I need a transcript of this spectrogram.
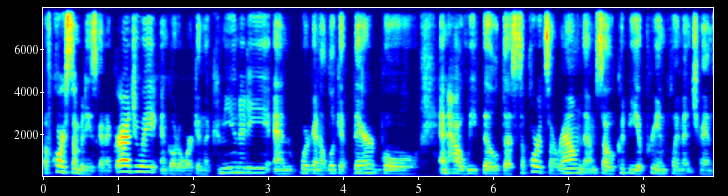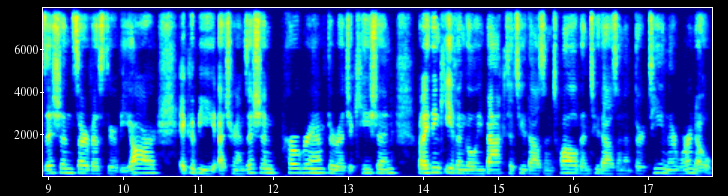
of course, somebody's going to graduate and go to work in the community, and we're going to look at their goal and how we build the supports around them. So it could be a pre employment transition service through VR, it could be a transition program through education. But I think even going back to 2012 and 2013, there were no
